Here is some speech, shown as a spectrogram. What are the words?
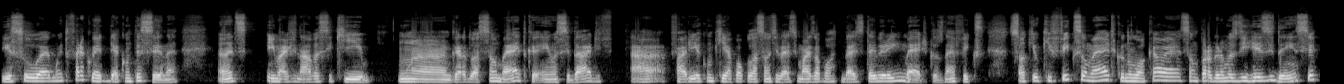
isso é muito frequente de acontecer, né? Antes imaginava-se que uma graduação médica em uma cidade a, faria com que a população tivesse mais oportunidades de terem médicos, né? Fix. Só que o que fixa o médico no local é, são programas de residência,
